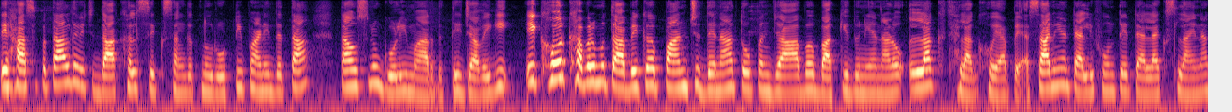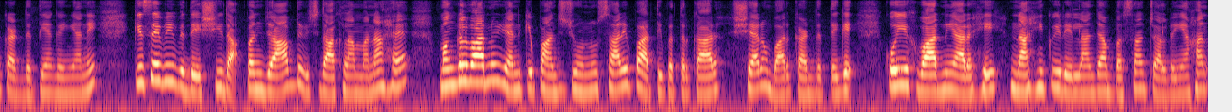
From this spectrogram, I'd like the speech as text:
ਤੇ ਹਸਪਤਾਲ ਦੇ ਵਿੱਚ ਦਾਖਲ ਸਿੱਖ ਸੰਗਤ ਨੂੰ ਰੋਟੀ ਪਾਣੀ ਦਿੱਤਾ ਤਾਂ ਉਸ ਨੂੰ ਗੋਲੀ ਮਾਰ ਦਿੱਤੀ ਜਾਵੇਗੀ। ਇੱਕ ਹੋਰ ਖਬਰ ਮੁਤਾਬਿਕ 5 ਦਿਨਾਂ ਤੋਂ ਪੰਜਾਬ ਬਾਕੀ ਦੁਨੀਆ ਨਾਲੋਂ ਅਲੱਗ-ਥਲੱਗ ਹੋਇਆ ਪਿਆ। ਸਾਰੀਆਂ ਟੈਲੀਫੋਨ ਤੇ ਟੈਲੈਕਸ ਲਾਈਨਾਂ ਕੱਟ ਦਿੱਤੀਆਂ ਗਈਆਂ ਨੇ। ਕਿਸੇ ਵੀ ਵਿਦੇਸ਼ੀ ਦਾ ਪੰਜਾਬ ਦੇ ਵਿੱਚ ਦਾਖਲਾ ਮਨਾ ਹੈ। ਮੰਗਲਵਾਰ ਨੂੰ ਯਾਨੀ ਕਿ 5 ਜੂਨ ਨੂੰ ਸਾਰੇ ਭਾਰਤੀ ਪੱਤਰਕਾਰ ਸ਼ਹਿਰੋਂ ਬਾਹਰ ਕੱਢ ਦਿੱਤੇ ਗਏ। ਕੋਈ ਅਖਬਾਰ ਨਹੀਂ ਆ ਰਹੇ, ਨਾ ਹੀ ਕੋਈ ਰੇਲਾਂ ਜਾਂ ਬੱਸਾਂ ਚੱਲ ਰਹੀਆਂ ਹਨ।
